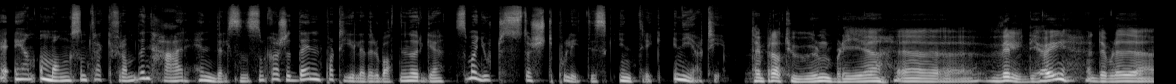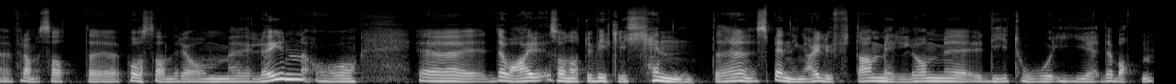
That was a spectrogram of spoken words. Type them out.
er en av mange som trekker fram denne hendelsen som kanskje den partilederdebatten i Norge som har gjort størst politisk inntrykk i nyere tid. Temperaturen ble eh, veldig høy. Det ble framsatt eh, påstander om eh, løgn. Og eh, det var sånn at du virkelig kjente spenninga i lufta mellom eh, de to i debatten.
